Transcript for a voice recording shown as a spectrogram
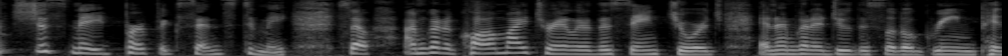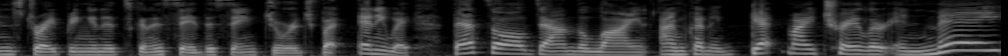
which just made perfect sense to me. So I'm going to call my trailer the St. George, and I'm going to do this little green pinstriping, and it's going to say the St. George. But anyway, that's all down the line. I'm going to get my trailer in May,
